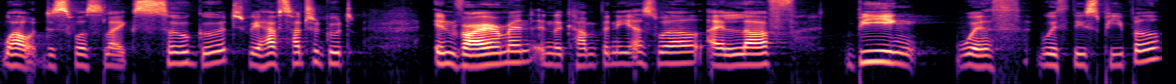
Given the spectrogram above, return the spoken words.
wow, this was like so good. We have such a good environment in the company as well. I love being with with these people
